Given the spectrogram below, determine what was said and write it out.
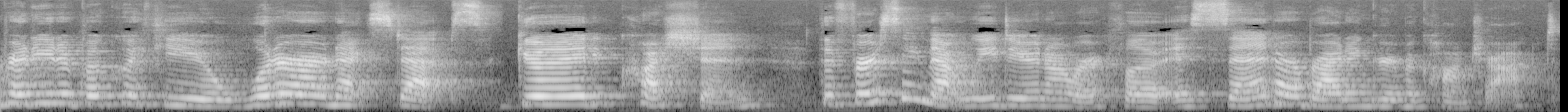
Ready to book with you. What are our next steps? Good question. The first thing that we do in our workflow is send our bride and groom a contract.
